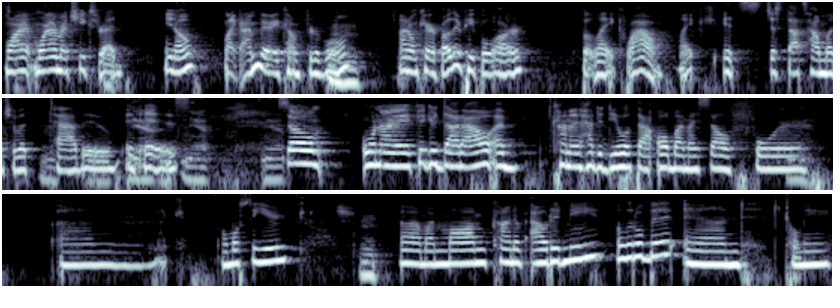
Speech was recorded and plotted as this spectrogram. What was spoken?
why, why are my cheeks red? You know, like I'm very comfortable. Mm-hmm. I don't care if other people are, but like, wow, like it's just that's how much of a taboo it is. yeah. Yeah. Yeah. So when I figured that out, I kind of had to deal with that all by myself for um, like almost a year. Uh, my mom kind of outed me a little bit and told me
